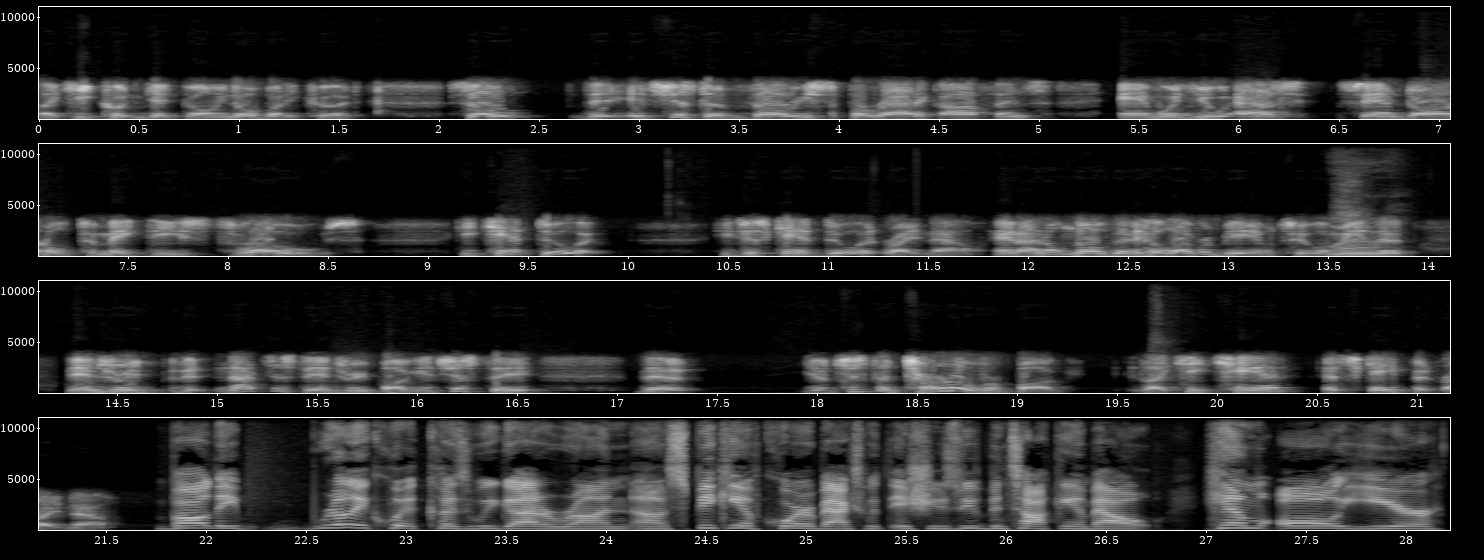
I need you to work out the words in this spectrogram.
like he couldn't get going. Nobody could. So it's just a very sporadic offense. And when you ask Sam Darnold to make these throws, he can't do it. He just can't do it right now. And I don't know that he'll ever be able to. I mean, the, the injury, the, not just the injury bug, it's just the, the, you know, just the turnover bug. Like he can't escape it right now. Baldy, really quick because we got to run. Uh, speaking of quarterbacks with issues, we've been talking about him all year.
